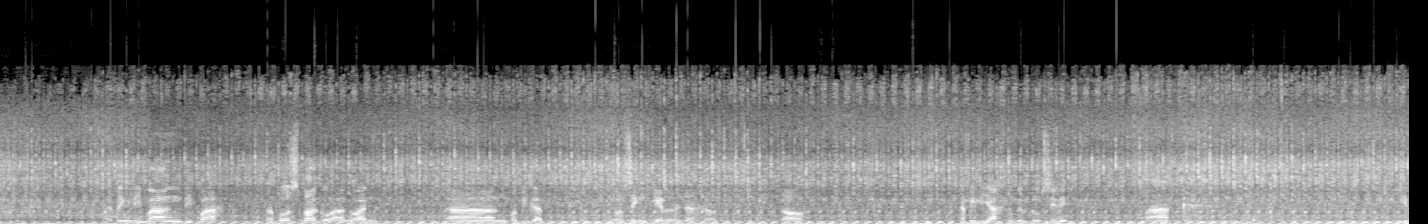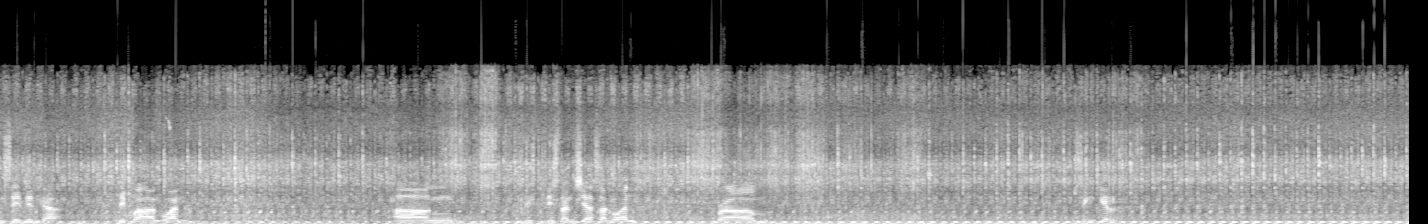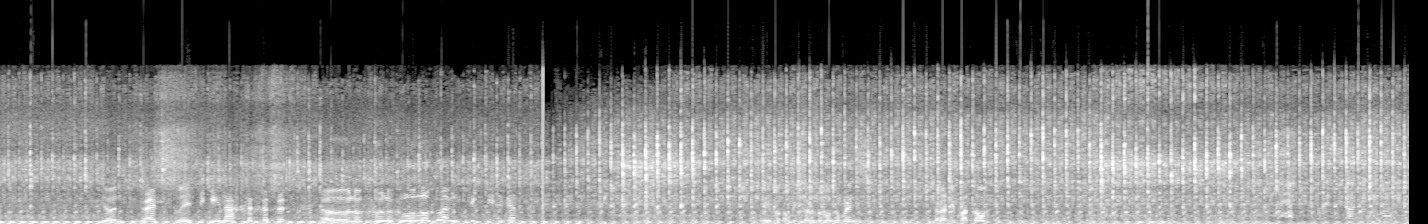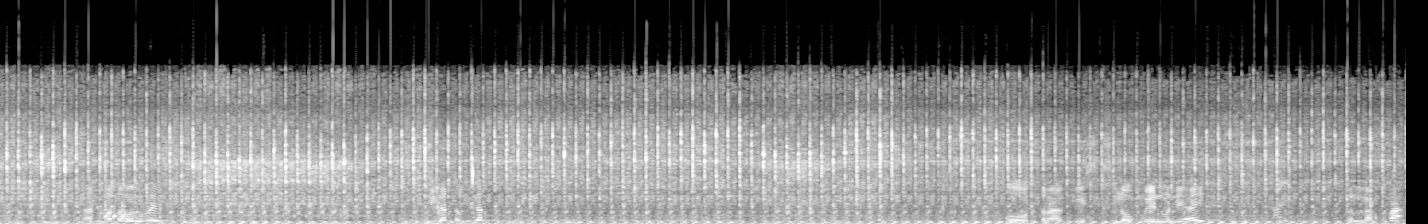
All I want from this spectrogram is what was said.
Sabing limang di pa. Tapos bago aguan ang pabigat o singkir siya. Oh. Oh. Kabilya, numero 12 ni. Pak. 15 din ka. Di pa aguan ang dis- distansya sa kuan from singkir guys may tiki na. Hulog hulog hulog lang. Tiki agad. Eh baka mission ko mga friends tara di bato. Tara di bato mga friends bigat oh bigat. Oh, tragis. Silopen man di ay. Kalapa.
